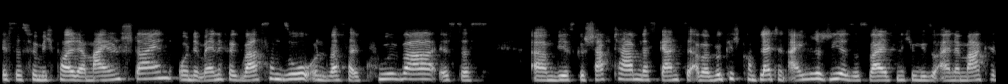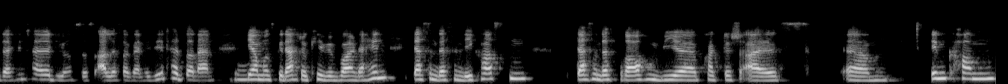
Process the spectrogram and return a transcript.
ist das für mich voll der Meilenstein und im Endeffekt war es dann so und was halt cool war, ist, dass ähm, wir es geschafft haben, das Ganze aber wirklich komplett in Eigenregie. Also es war jetzt nicht irgendwie so eine Marke dahinter, die uns das alles organisiert hat, sondern mhm. wir haben uns gedacht, okay, wir wollen dahin, das und das sind die Kosten, das und das brauchen wir praktisch als ähm, Income,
